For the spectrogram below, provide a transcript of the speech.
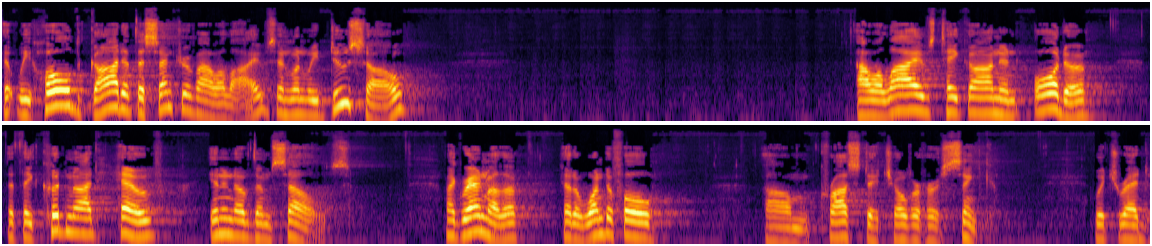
that we hold God at the center of our lives, and when we do so, our lives take on an order that they could not have in and of themselves. My grandmother had a wonderful um, cross stitch over her sink, which read,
